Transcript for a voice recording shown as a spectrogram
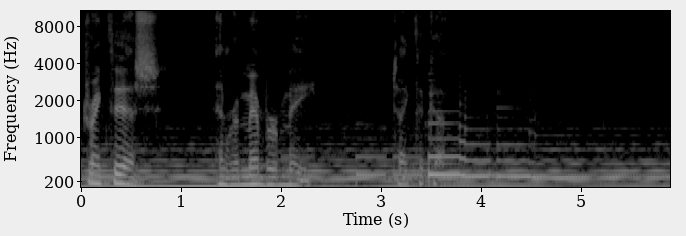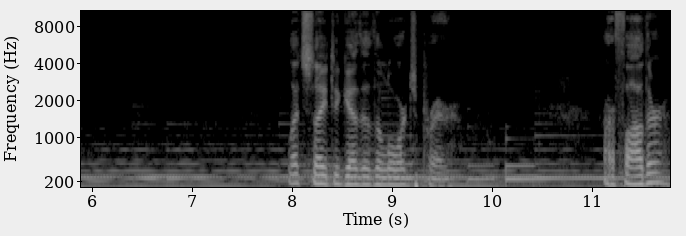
Drink this and remember me. Take the cup. Let's say together the Lord's Prayer. Our Father,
